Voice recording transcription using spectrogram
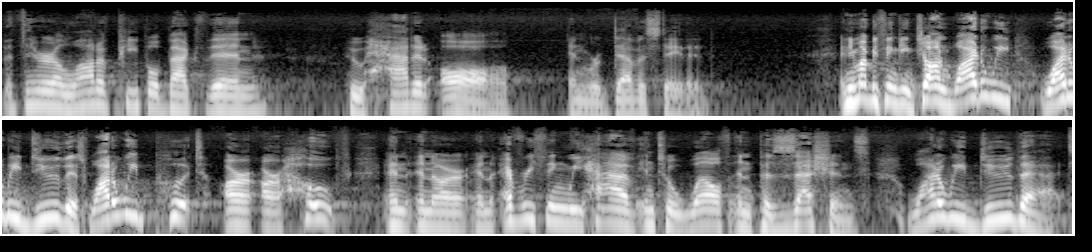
But there are a lot of people back then who had it all and were devastated. And you might be thinking, John, why do we, why do, we do this? Why do we put our, our hope and, and, our, and everything we have into wealth and possessions? Why do we do that?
